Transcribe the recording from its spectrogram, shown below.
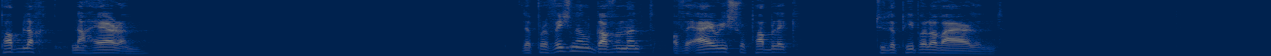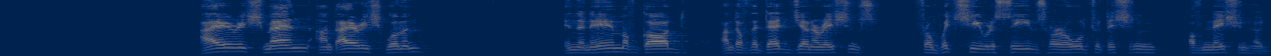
Poblacht na. The Provisional Government of the Irish Republic to the people of Ireland. Irish men and Irish women, in the name of God and of the dead generations from which she receives her old tradition of nationhood.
